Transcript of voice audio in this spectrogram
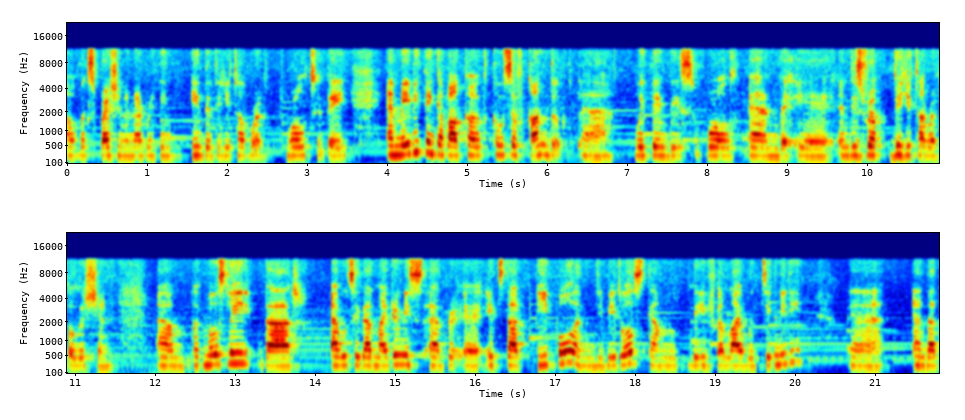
of expression and everything in the digital world, world today. And maybe think about codes of conduct uh, within this world and, uh, and this re digital revolution. Um, but mostly that I would say that my dream is uh, uh, it's that people and individuals can live a life with dignity uh, and that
